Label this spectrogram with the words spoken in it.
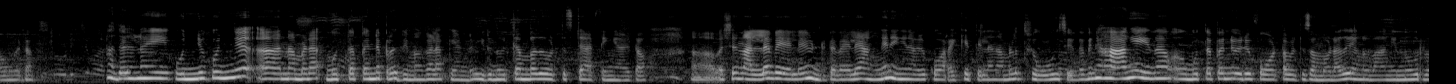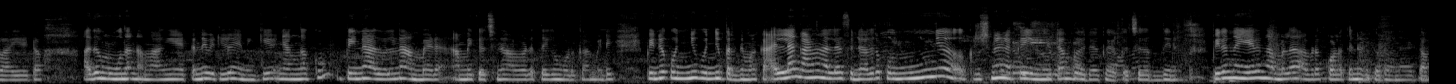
ആവും കേട്ടോ. അതിൽ നിന്ന് ഈ കുഞ്ഞു കുഞ്ഞ് നമ്മുടെ മുത്തപ്പന്റെ പ്രതിമകളൊക്കെ ഉണ്ട്. ഇരുന്നൂറ്റമ്പത് തൊട്ട് സ്റ്റാർട്ടിങ് ആയിട്ടോ ആ, പക്ഷെ നല്ല വിലയുണ്ട് കേട്ടോ. വില അങ്ങനെ ഇങ്ങനെ അവർ കുറയ്ക്കത്തില്ല. നമ്മൾ ചോദിച്ചിട്ടുണ്ട് പിന്നെ ഹാങ് ചെയ്യുന്ന മുത്തപ്പന്റെ ഒരു ഫോട്ടോ എടുത്ത സംഭവമുണ്ട്. അത് ഞങ്ങൾ വാങ്ങി. നൂറ് രൂപ കേട്ടോ. അത് മൂന്നെണ്ണം വാങ്ങി. ഏട്ടന്റെ വീട്ടിൽ എനിക്ക് ഞങ്ങൾക്കും പിന്നെ അതുപോലെ തന്നെ അമ്മയുടെ അമ്മയ്ക്ക് അച്ഛനും അവിടത്തേക്കും കൊടുക്കാൻ വേണ്ടി പിന്നെ കുഞ്ഞു കുഞ്ഞു പ്രതിമകൾ എല്ലാം കാണാൻ നല്ല രസമുണ്ട്. അതിൽ കുഞ്ഞ് കൃഷ്ണനൊക്കെ ഇരുന്നൂറ്റമ്പത് രൂപയൊക്കെ ചെറുതിന്. പിന്നെ നേരെ നമ്മൾ അവിടെ കുളത്തിന്റെ അടുത്തോട്ട് വന്നു കേട്ടോ.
